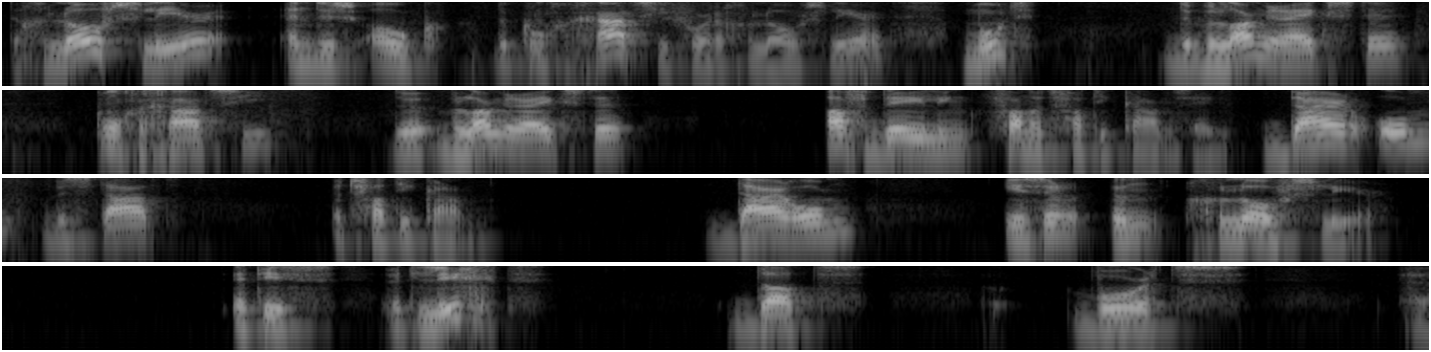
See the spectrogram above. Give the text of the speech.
De geloofsleer en dus ook de congregatie voor de geloofsleer moet de belangrijkste congregatie, de belangrijkste afdeling van het Vaticaan zijn. Daarom bestaat het Vaticaan. Daarom is er een geloofsleer. Het is het licht dat wordt uh,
